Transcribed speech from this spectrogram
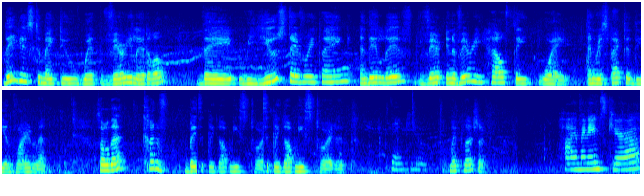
They used to make do with very little. They reused everything and they lived ver- in a very healthy way and respected the environment. So that kind of basically got me started. Basically got me started. Thank you. My pleasure. Hi, my name's Kara,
